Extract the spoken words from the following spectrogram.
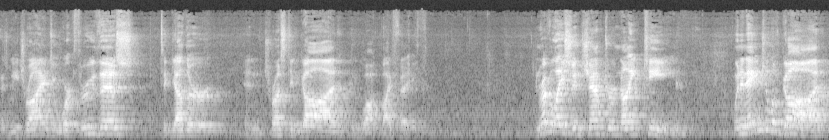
as we try to work through this together trust in God and walk by faith. In Revelation chapter 19, when an angel of God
